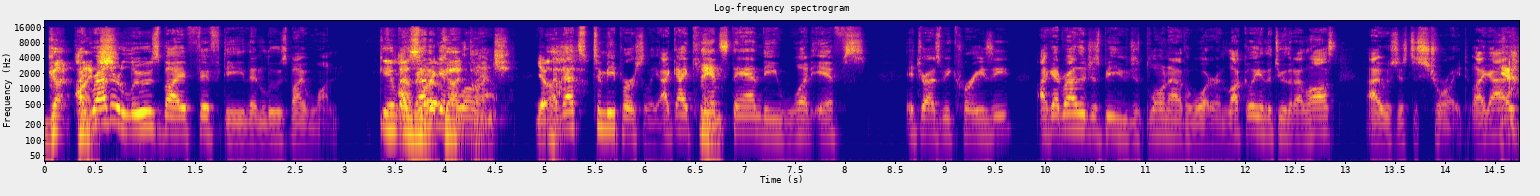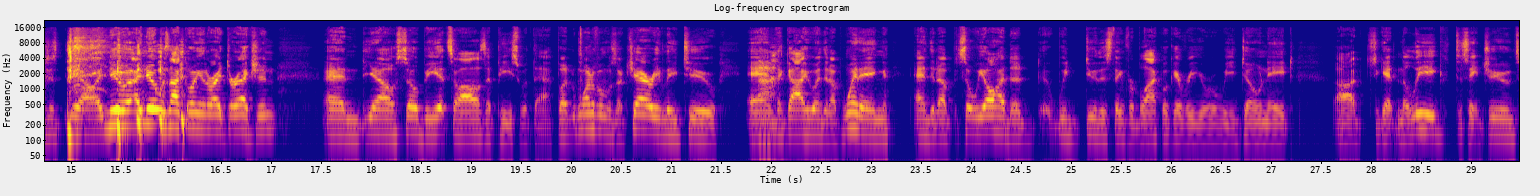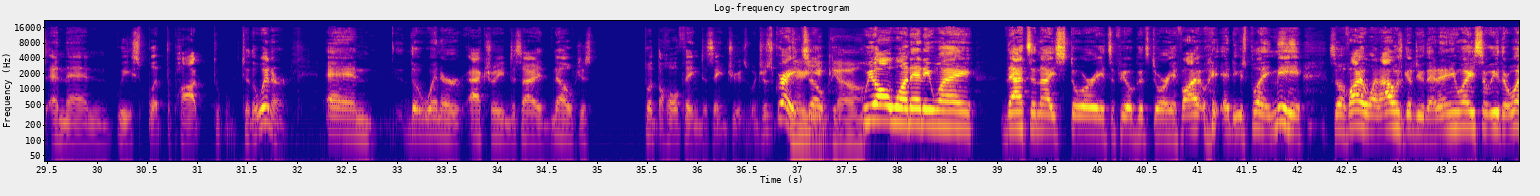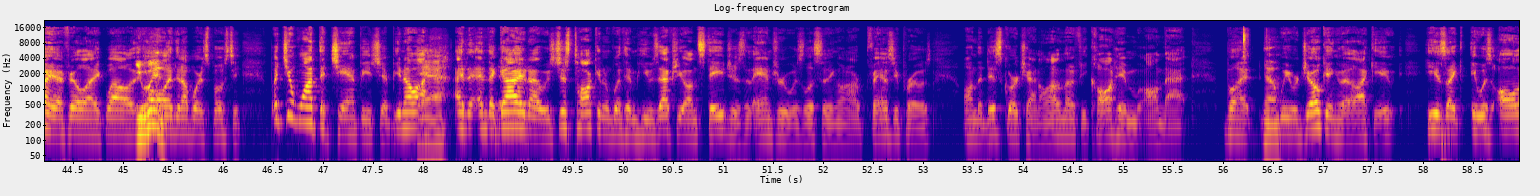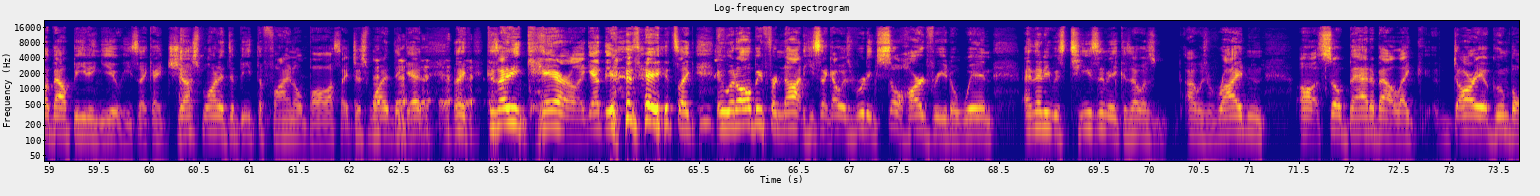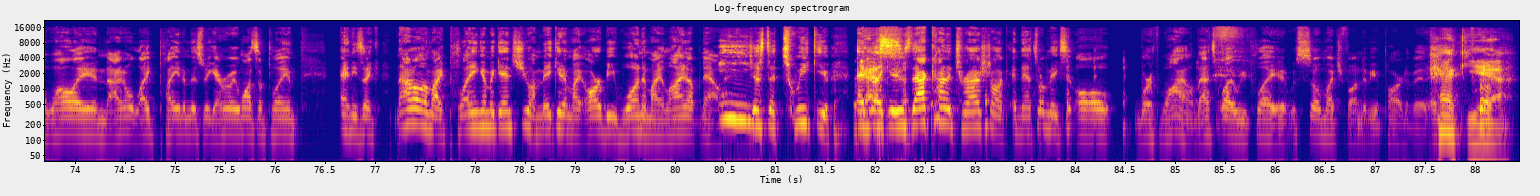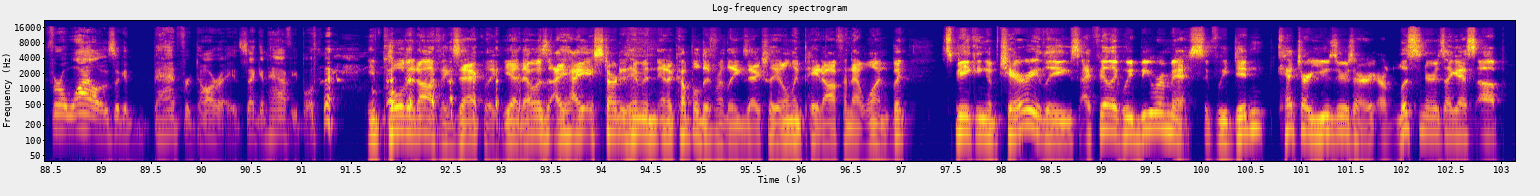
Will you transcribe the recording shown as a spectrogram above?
gut punch. I'd rather lose by 50 than lose by one. it was rather a get gut blown out. punch. Yep. And that's to me personally. Like I can't stand the what ifs. It drives me crazy. Like I'd rather just be just blown out of the water. And luckily in the two that I lost, I was just destroyed. Like I Yeah. just you know, I knew I knew it was not going in the right direction. And you know, so be it. So I was at peace with that. But one of them was a charity league too, and Ah. the guy who ended up winning ended up. So we all had to. We do this thing for Black Book every year where we donate uh, to get in the league to St. Jude's, and then we split the pot to, to the winner. And the winner actually decided no, just put the whole thing to St. Jude's, which was great. There so we all won anyway. That's a nice story. It's a feel good story. If I and he was playing me, so if I won, I was gonna do that anyway. So either way, I feel like well, You it all ended up where it's supposed to. But you want the championship, you know. I- Yeah. and and the guy and I was just talking with him. He was actually on stages that Andrew was listening on our Fantasy Pros on the Discord channel. I don't know if you caught him on that, but No. we were joking about like it, he was like it was all about beating you. He's like I just wanted to beat the final boss. I just wanted to get like because I didn't care. Like at the end of the day, it's like it would all be for naught. He's like I was rooting so hard for you to win, and then he was teasing me because I was I was riding. Uh, so bad about like Dare Ogunbowale, and I don't like playing him this week. Everybody wants to play him, and he's like, "Not only am I playing him against you, I'm making him my RB one in my lineup now, mm. just to tweak you." And like it was that kind of trash talk, and that's what makes it all worthwhile. That's why we play. It was so much fun to be a part of it. And Heck yeah. For, a while, it was looking bad for Dare. The second half, he pulled. He pulled it off exactly. Yeah, that was I, I started him in, in a couple different leagues actually. It only paid off in that one. But speaking of charity leagues, I feel like we'd be remiss if we didn't catch our users, our, our listeners, I guess, up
